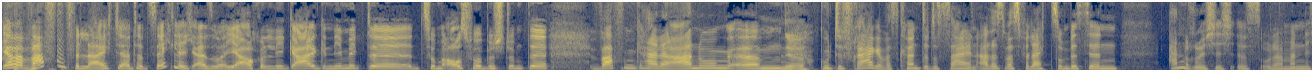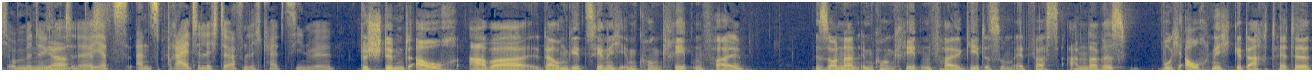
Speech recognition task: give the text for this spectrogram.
Ja, aber Waffen vielleicht, ja, tatsächlich. Also ja, auch legal genehmigte, zum Ausfuhr bestimmte Waffen, keine Ahnung. Ähm, ja. Gute Frage, was könnte das sein? Alles, was vielleicht so ein bisschen anrüchig ist oder man nicht unbedingt ja, äh, jetzt ans breite Licht der Öffentlichkeit ziehen will. Bestimmt auch, aber darum geht es hier nicht im konkreten Fall, sondern im konkreten Fall geht es um etwas anderes, wo ich auch nicht gedacht hätte,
